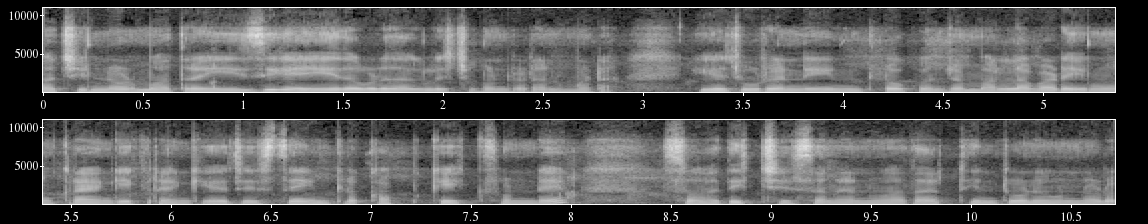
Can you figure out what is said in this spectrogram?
మా చిన్నోడు మాత్రం ఈజీగా ఏదో ఒకటి తగిలించుకుంటాడు అనమాట ఇక చూడండి ఇంట్లో కొంచెం మళ్ళీ వాడేమో క్రాంకీ క్రాంకీగా చేస్తే ఇంట్లో కప్ కేక్స్ ఉండే. సో అది ఇచ్చేసాను అనమాట తింటూనే ఉన్నాడు.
